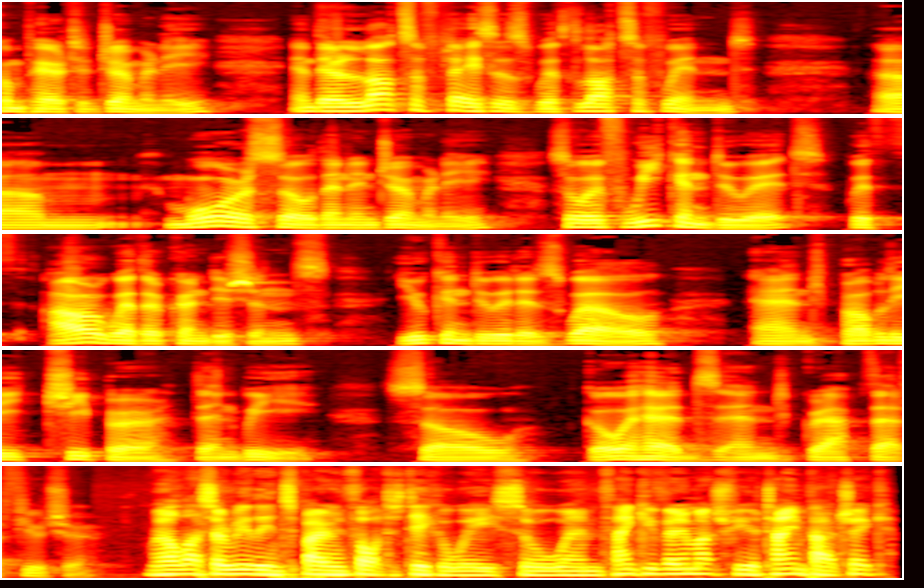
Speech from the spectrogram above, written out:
compared to Germany, and there are lots of places with lots of wind, um, more so than in Germany. So if we can do it with our weather conditions, you can do it as well, and probably cheaper than we. So go ahead and grab that future. Well, that's a really inspiring thought to take away. So um, thank you very much for your time, Patrick.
